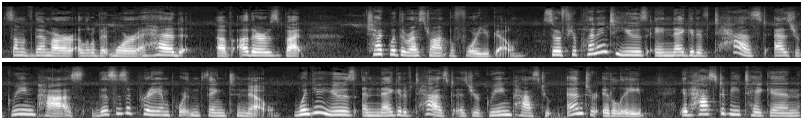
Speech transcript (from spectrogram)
some of them are a little bit more ahead of others, but check with the restaurant before you go. So if you're planning to use a negative test as your green pass, this is a pretty important thing to know. When you use a negative test as your green pass to enter Italy, it has to be taken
